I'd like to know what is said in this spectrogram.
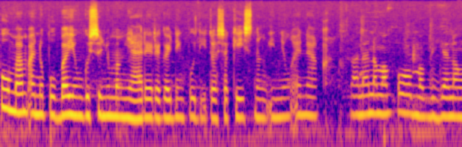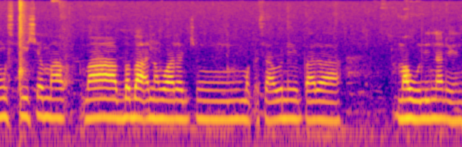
po ma'am, ano po ba yung gusto nyo mangyari regarding po dito sa case ng inyong anak? Sana naman po mabigyan ng justisya, ma- mababaan ng warrant yung mag-asawa na yun para mahuli na rin.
